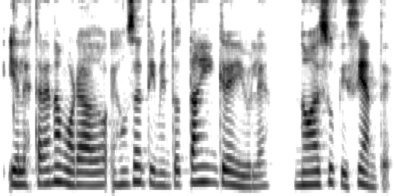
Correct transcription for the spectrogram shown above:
y el estar enamorado es un sentimiento tan increíble, no es suficiente?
